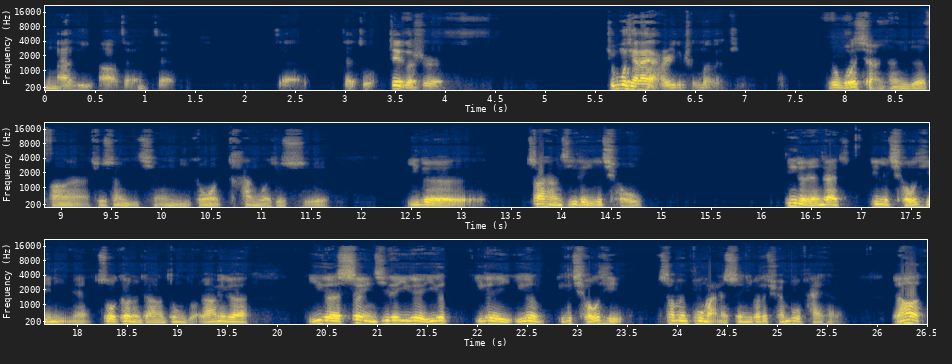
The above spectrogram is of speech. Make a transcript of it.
嗯案例啊，在在在在做，这个是就目前来讲还是一个成本问题。就我想象一个方案，就像以前你跟我看过，就是一个照相机的一个球，那个人在那个球体里面做各种各样的动作，然后那个一个摄影机的一个一个一个一个一个球体上面布满了摄影机，把它全部拍下来，然后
